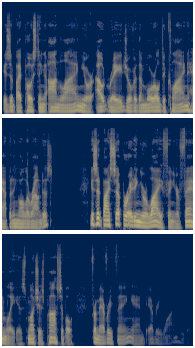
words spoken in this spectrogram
Is it by posting online your outrage over the moral decline happening all around us? Is it by separating your life and your family as much as possible from everything and everyone who does?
